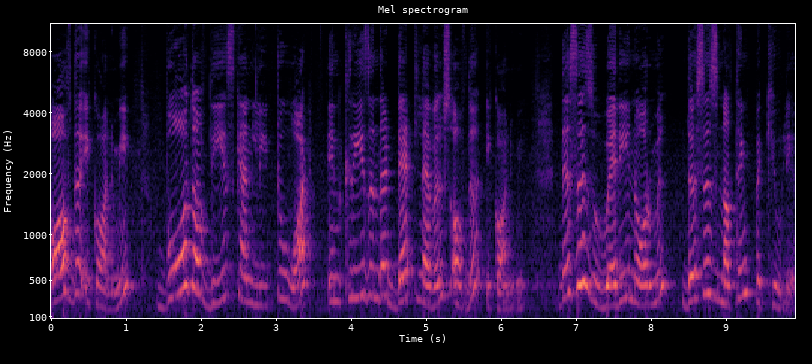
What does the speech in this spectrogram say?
of the economy, both of these can lead to what? Increase in the debt levels of the economy. This is very normal. This is nothing peculiar.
